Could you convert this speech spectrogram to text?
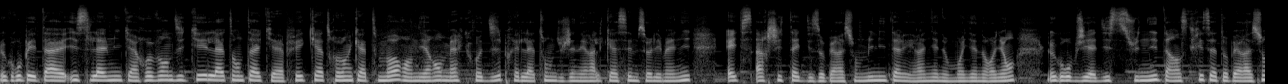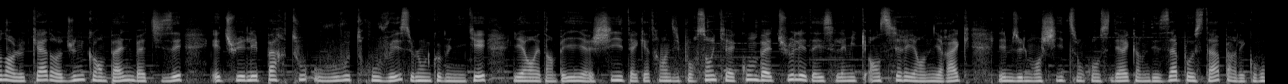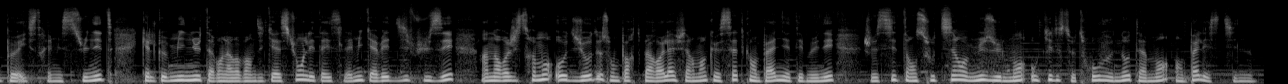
Le groupe État islamique a revendiqué l'attentat qui a fait 84 morts en Iran mercredi près de la tombe du général Qassem Soleimani, ex-architecte des opérations militaires iraniennes au Moyen-Orient. Le groupe djihadiste sunnite a inscrit cette opération dans le cadre d'une campagne baptisée Et tuez-les partout où vous vous trouvez, selon le communiqué. L'Iran est un pays chiite à 90% qui a combattu l'État islamique en Syrie et en Irak. Les musulmans chiites sont considérés comme des apostats par les groupes extrémistes sunnites. Quelques minutes avant la revendication, l'État islamique avait diffusé un enregistrement audio de son porte-parole affirmant que cette campagne était menée, je cite, en soutien aux musulmans où qu'ils se trouvent, notamment en Palestine.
